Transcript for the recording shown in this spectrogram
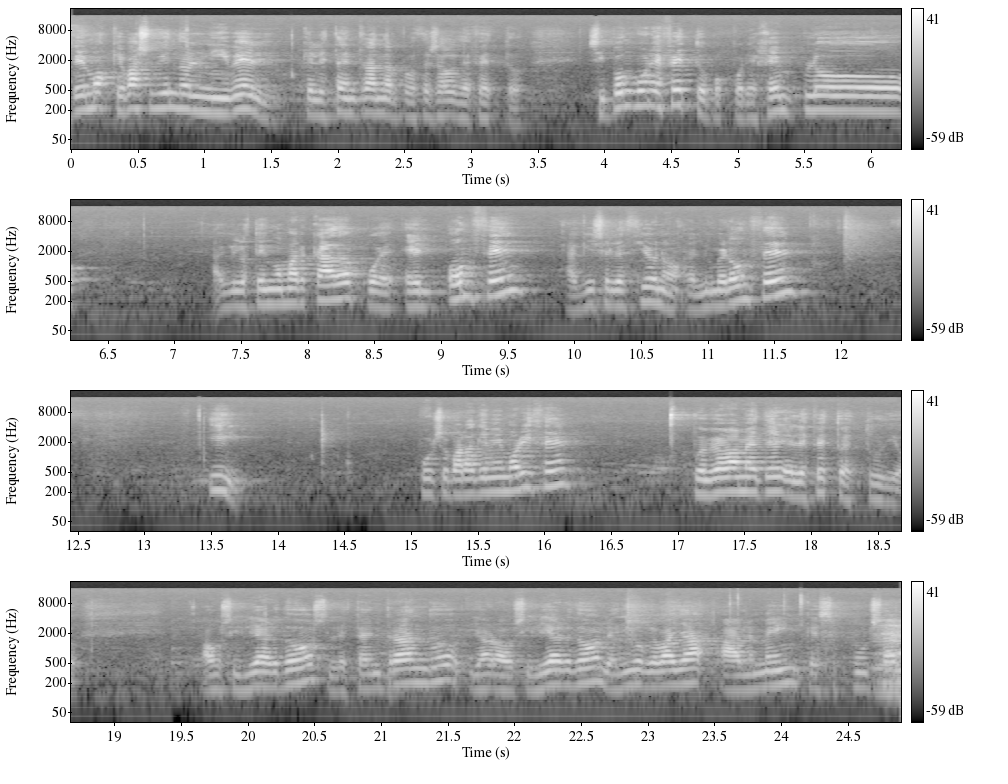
vemos que va subiendo el nivel que le está entrando al procesador de efectos. Si pongo un efecto, pues por ejemplo, aquí los tengo marcados, pues el 11, aquí selecciono el número 11 y pulso para que memorice, pues me va a meter el efecto estudio. Auxiliar 2 le está entrando y ahora auxiliar 2 le digo que vaya al main que se pulsa ahí.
